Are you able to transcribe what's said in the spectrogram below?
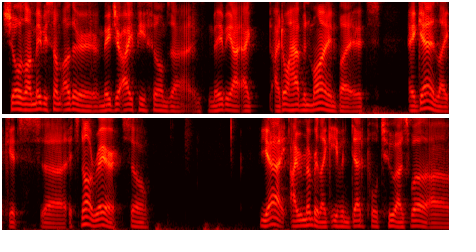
shows on maybe some other major IP films that maybe I, I, I don't have in mind, but it's again like it's uh, it's not rare. So yeah, I remember like even Deadpool 2 as well. Uh,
